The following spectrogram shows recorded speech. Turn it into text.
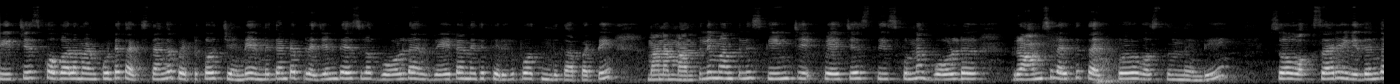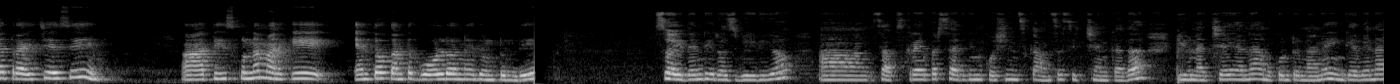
తీర్చేసుకోగలం అనుకుంటే ఖచ్చితంగా పెట్టుకోవచ్చండి. ఎందుకంటే ప్రజెంట్ డేస్లో గోల్డ్ రేట్ అనేది పెరిగిపోతుంది కాబట్టి మనం మంత్లీ మంత్లీ స్కీమ్ పే చేసి తీసుకున్న గోల్డ్ గ్రామ్స్లో అయితే తక్కువ వస్తుందండి. సో ఒకసారి ఈ విధంగా ట్రై చేసి తీసుకున్న మనకి ఎంతో కొంత గోల్డ్ అనేది ఉంటుంది. సో ఇదండి ఈరోజు వీడియో. సబ్స్క్రైబర్స్ అడిగిన క్వశ్చన్స్కి ఆన్సర్స్ ఇచ్చాను కదా. ఇవి నచ్చాయని అనుకుంటున్నాను. ఇంకేమైనా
